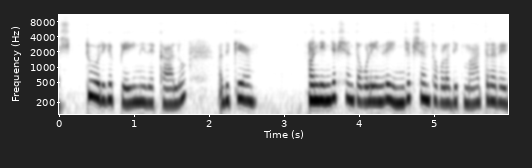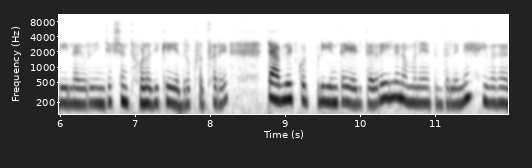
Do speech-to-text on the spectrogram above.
ಅಷ್ಟು ಅವರಿಗೆ ಪೇಯ್ನ್ ಇದೆ ಕಾಲು. ಅದಕ್ಕೆ ಒಂದು ಇಂಜೆಕ್ಷನ್ ತೊಗೊಳ್ಳಿ ಅಂದರೆ ಇಂಜೆಕ್ಷನ್ ತೊಗೊಳೋದಕ್ಕೆ ಮಾತ್ರ ರೆಡಿ ಇಲ್ಲ. ಇವರು ಇಂಜೆಕ್ಷನ್ ತೊಗೊಳೋದಕ್ಕೆ ಎದುರುಕೋತಾರೆ ಟ್ಯಾಬ್ಲೆಟ್ ಕೊಟ್ಬಿಡಿ ಅಂತ ಹೇಳ್ತಾಯಿದ್ರೆ ಇಲ್ಲೇ ನಮ್ಮ ಮನೆ ಹತ್ರದಲ್ಲೇ ಇವಾಗ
